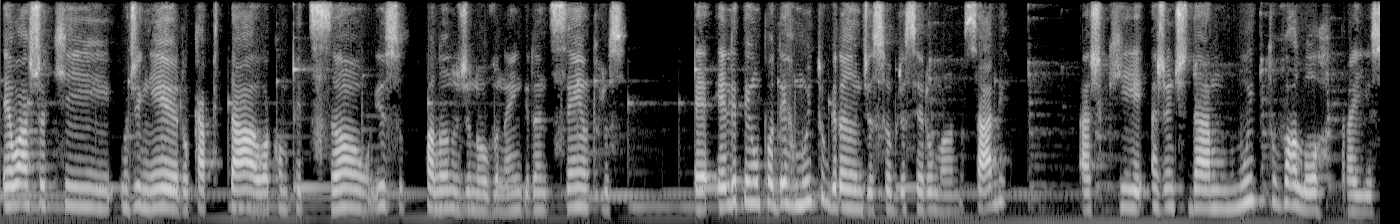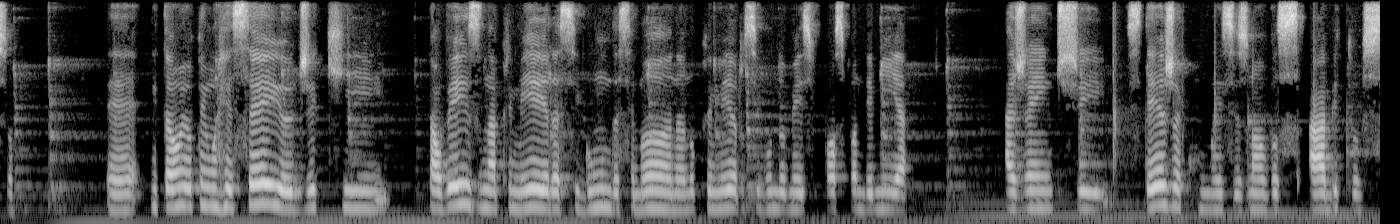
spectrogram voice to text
eu acho que o dinheiro, o capital, a competição, isso falando de novo né, em grandes centros, é, ele tem um poder muito grande sobre o ser humano, sabe? Acho que a gente dá muito valor para isso. É, então eu tenho um receio de que talvez na primeira, segunda semana, no primeiro, segundo mês pós-pandemia, a gente esteja com esses novos hábitos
